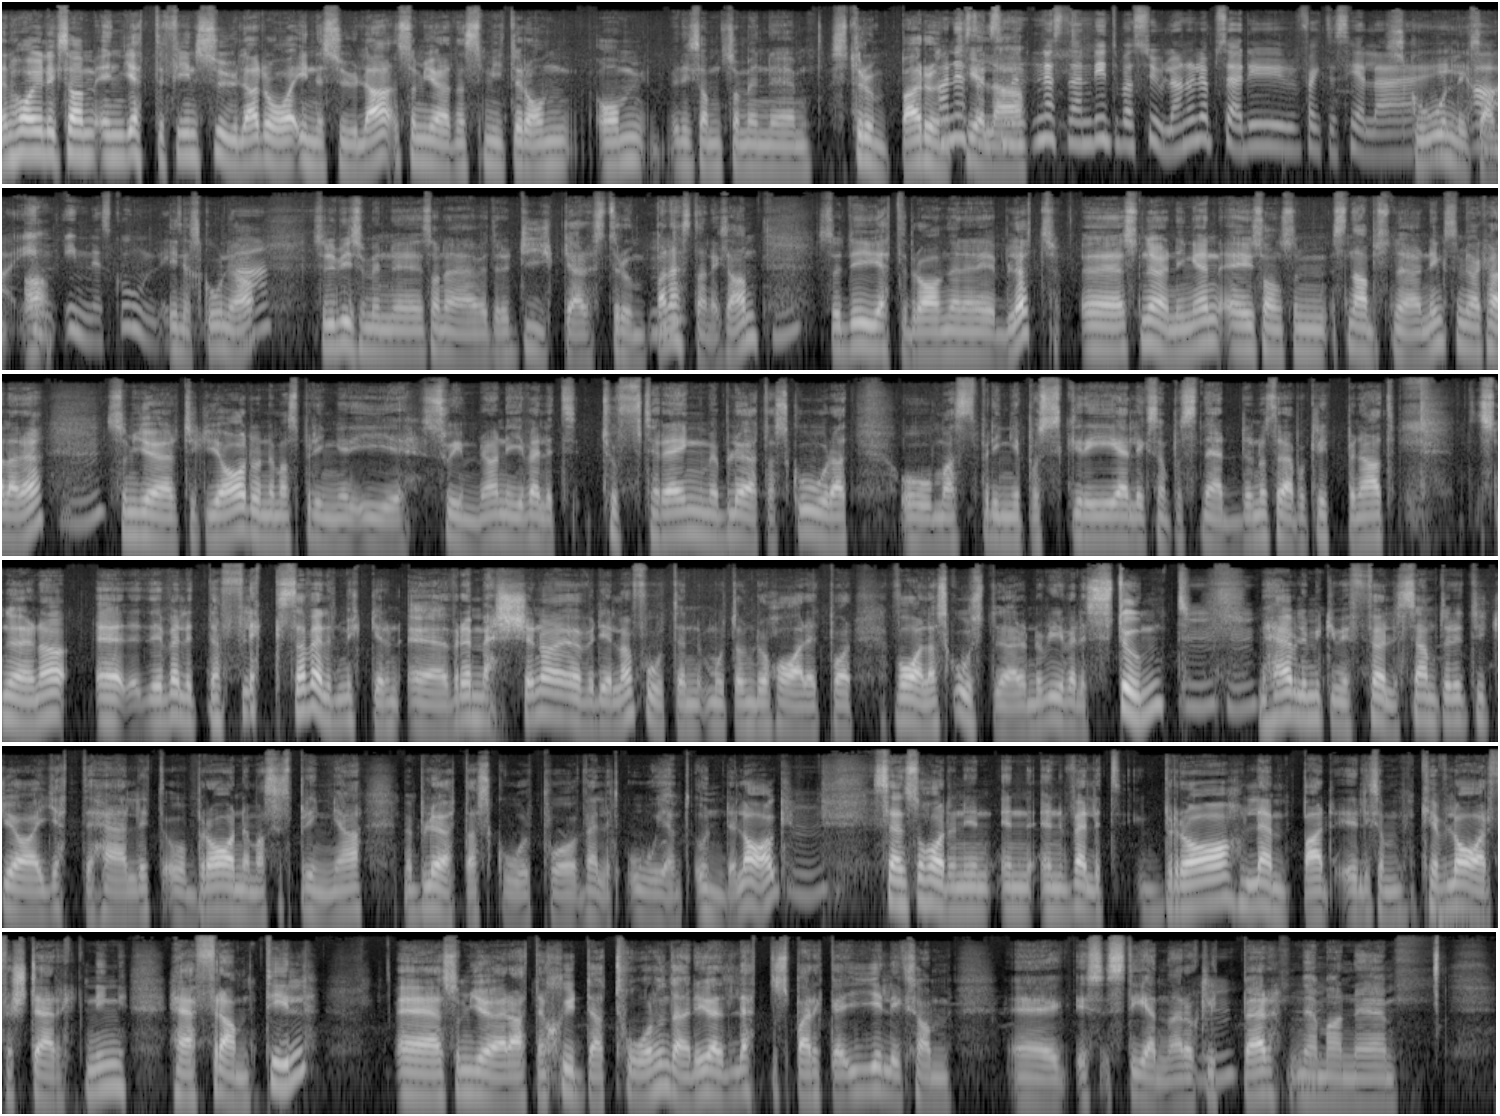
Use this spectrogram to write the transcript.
den har ju liksom en jättefin sula då, innesula, som gör att den smiter om, om liksom som en eh, strumpa runt Ja, nästan, hela en, nästan, det är inte bara sulan, att säga, det är ju faktiskt hela Skon, liksom. ja, in, Ja. inneskon. Liksom. Inneskon, ja. Så det blir som en eh, sån här vet du, dykarstrumpa Mm. nästan. Liksom. Mm. Så det är jättebra när den är blött. Eh, snörningen är ju sån som snabbsnörning som jag kallar det. Mm. Som gör, tycker jag, då när man springer i swimrun i väldigt tuff terräng med blöta skor att, och man springer på skred liksom på snedden och sådär på klipporna. Att snörena, eh, det är väldigt, den flexar väldigt mycket den övre meshen och överdelen av foten mot om du har ett par vanliga skosnören. Då blir det väldigt stumt. Mhm. Men här blir det mycket mer följsamt och det tycker jag är jättehärligt och bra när man ska springa med blöta skor på väldigt ojämnt underlag. Mm. Sen så har den en, en, en väldigt bra lämpad eh, liksom kevlarförstärkning här fram till. Eh, som gör att den skyddar tår och sånt där. Det är väldigt lätt att sparka i liksom, eh, stenar och Mm. klipper när man eh,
